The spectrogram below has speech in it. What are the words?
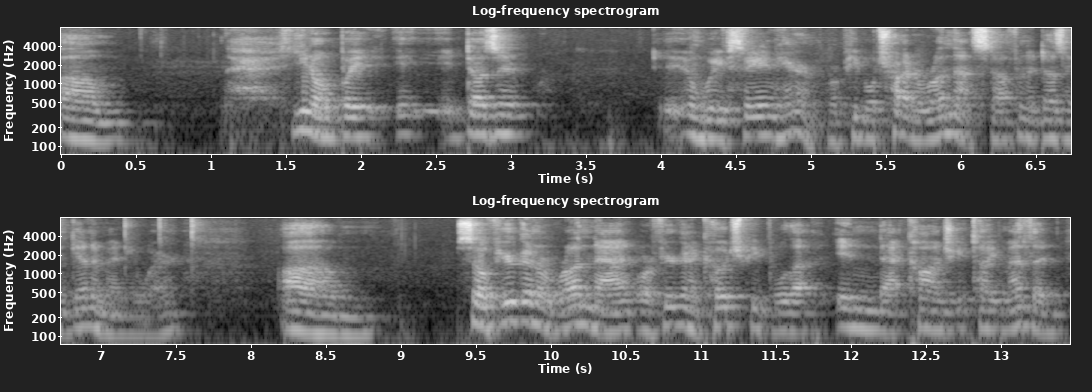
um, you know but it, it doesn't and we've seen here where people try to run that stuff and it doesn't get them anywhere um, so if you're going to run that or if you're going to coach people that in that conjugate type method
